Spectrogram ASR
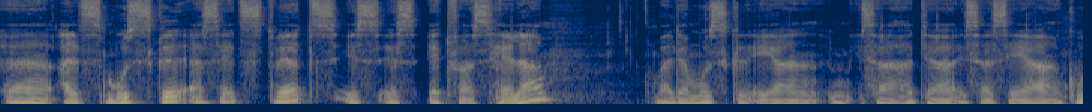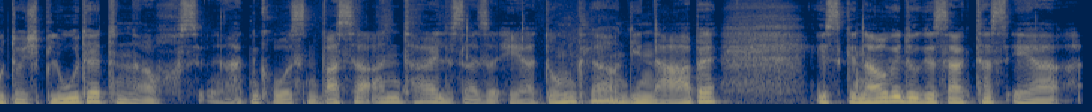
äh, als Muskel ersetzt wird, ist es etwas heller, weil der Muskel eher ist er, hat ja ist er sehr gut durchblutet und auch hat einen großen Wasseranteil, ist also eher dunkler und die Narbe ist genau wie du gesagt hast eher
